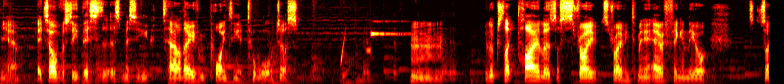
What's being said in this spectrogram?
Yeah, it's obviously this that is missing, you can tell. They're even pointing it towards us. Hmm. It looks like Tyler's are stri striving to maintain everything in the... So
